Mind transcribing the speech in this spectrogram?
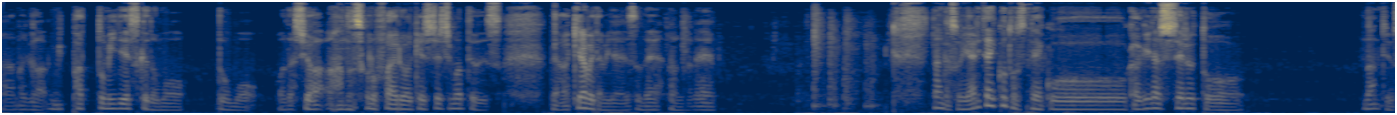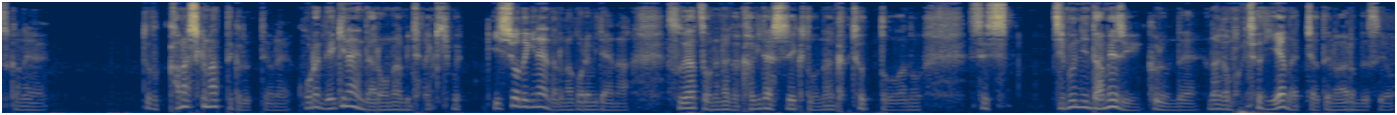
あなんか、パッと見ですけども、どうも、私は、あの、そのファイルは消してしまったようです。で、諦めたみたいですね。なんかね。なんかそのやりたいことですね、こう、書き出してると、なんていうんですかね、ちょっと悲しくなってくるっていうね、これできないんだろうな、みたいな気分 一生できないんだろうな、これみたいな、そういうやつをね、なんか書き出していくと、なんかちょっと、あの、自分にダメージ来るんで、なんかもうちょっと嫌になっちゃうっていうのがあるんですよ。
